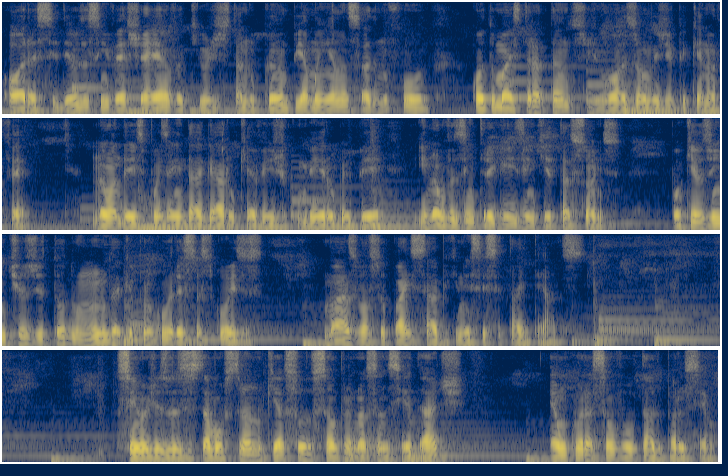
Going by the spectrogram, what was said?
Ora, se Deus assim veste a erva que hoje está no campo e amanhã lançada no forno, quanto mais tratando-se de vós, homens de pequena fé. Não andeis, pois, a indagar o que haveis de comer ou beber, e não vos entregueis a inquietações, porque os gentios de todo o mundo é que procuram essas coisas, mas vosso Pai sabe que necessitai delas. O Senhor Jesus está mostrando que a solução para a nossa ansiedade é um coração voltado para o céu,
